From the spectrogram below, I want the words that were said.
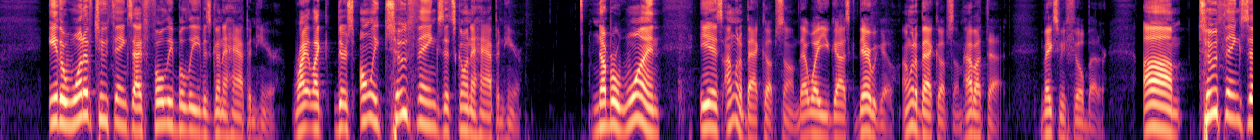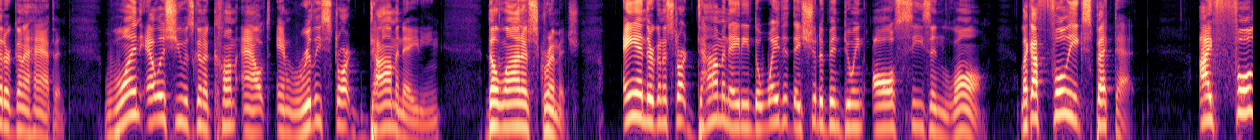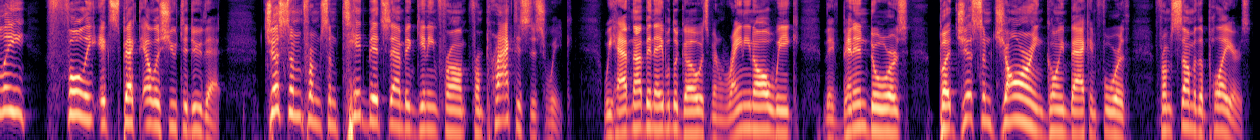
either one of two things I fully believe is going to happen here, right? Like there's only two things that's going to happen here. Number 1 is I'm going to back up some. That way you guys there we go. I'm going to back up some. How about that? Makes me feel better. Um, two things that are going to happen. One, LSU is going to come out and really start dominating the line of scrimmage. And they're going to start dominating the way that they should have been doing all season long. Like, I fully expect that. I fully, fully expect LSU to do that. Just some from some tidbits that I've been getting from from practice this week. We have not been able to go. It's been raining all week. They've been indoors, but just some jarring going back and forth from some of the players.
